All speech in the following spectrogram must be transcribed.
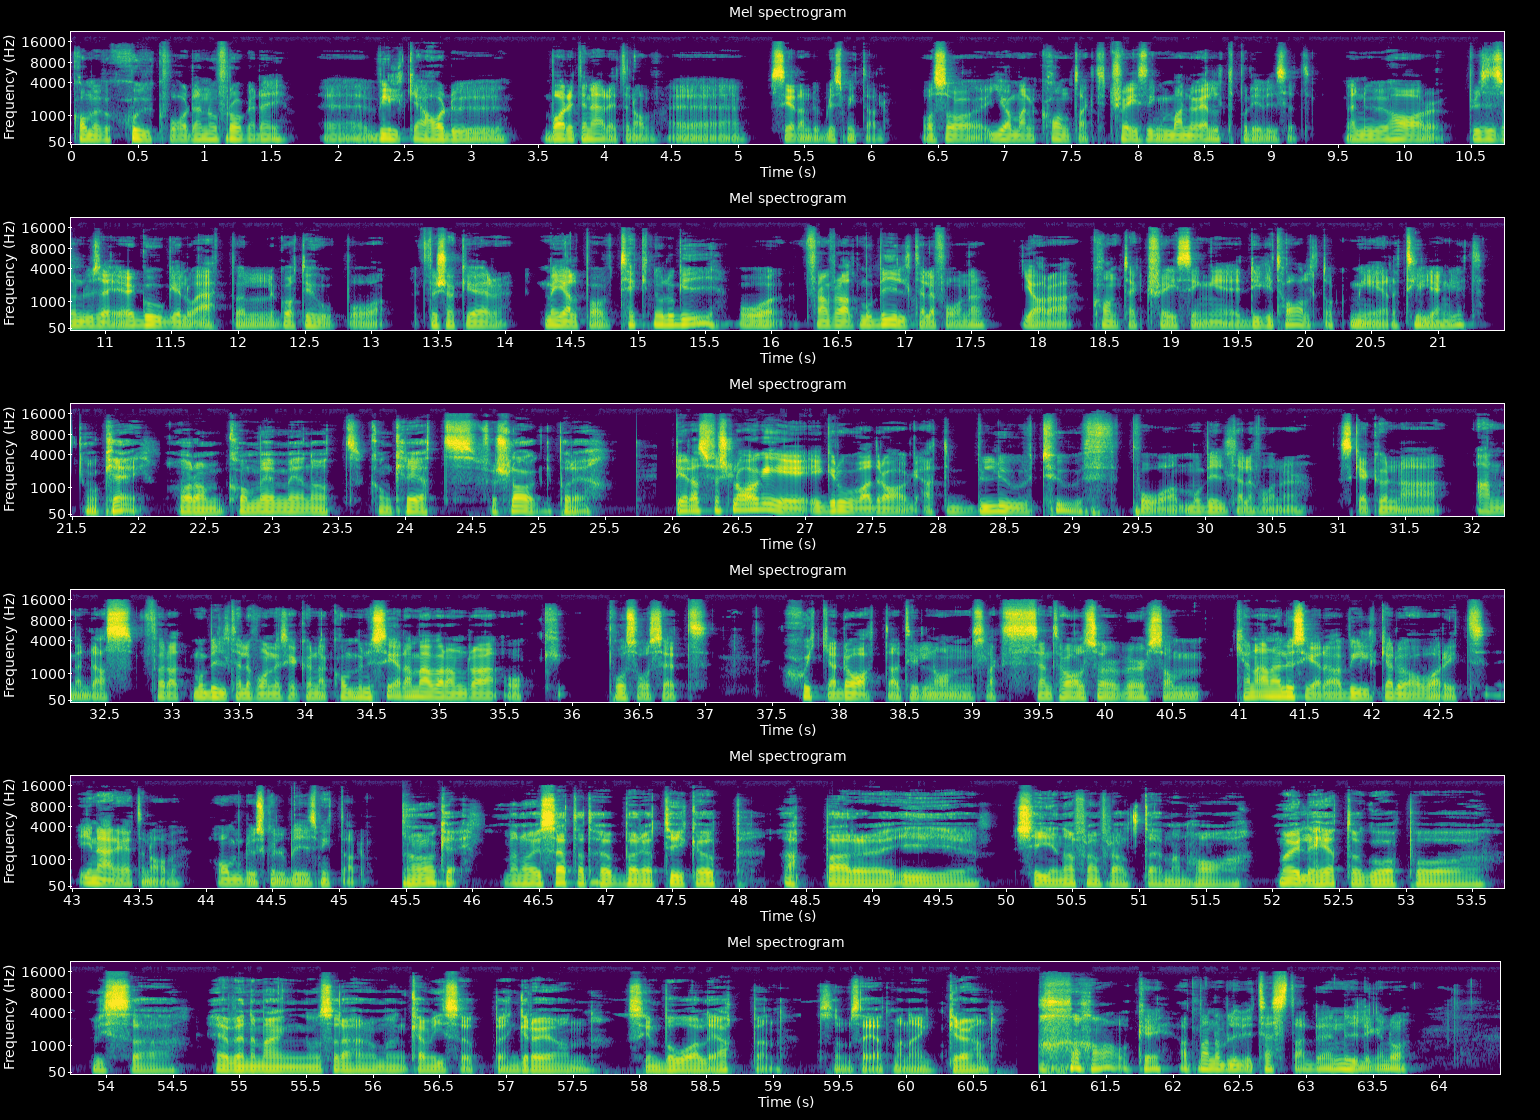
kommer sjukvården och frågar dig eh, vilka har du varit i närheten av eh, sedan du blev smittad. Och så gör man contact tracing manuellt på det viset. Men nu har, precis som du säger, Google och Apple gått ihop och försöker med hjälp av teknologi och framförallt mobiltelefoner göra contact tracing eh, digitalt och mer tillgängligt. Okej, okay. har de kommit med något konkret förslag på det? Deras förslag är i grova drag att Bluetooth på mobiltelefoner ska kunna användas för att mobiltelefoner ska kunna kommunicera med varandra och på så sätt skicka data till någon slags central server som kan analysera vilka du har varit i närheten av om du skulle bli smittad. Ja, okej. Okay. Man har ju sett att det har börjat dyka upp appar i Kina framförallt där man har möjlighet att gå på vissa evenemang och sådär och man kan visa upp en grön symbol i appen som säger att man är grön. Jaha, okej. Okay. Att man har blivit testad nyligen då.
